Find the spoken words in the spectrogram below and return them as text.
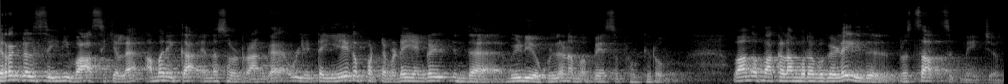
இரங்கல் செய்தி வாசிக்கலை? அமெரிக்கா என்ன சொல்கிறாங்க உள்ளிட்ட ஏகப்பட்ட விடயங்கள் இந்த வீடியோக்குள்ளே நம்ம பேச போகிறோம். வாங்க பார்க்கலாம் உறவுகளே இது பிரசாத் சிக்னேச்சர்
